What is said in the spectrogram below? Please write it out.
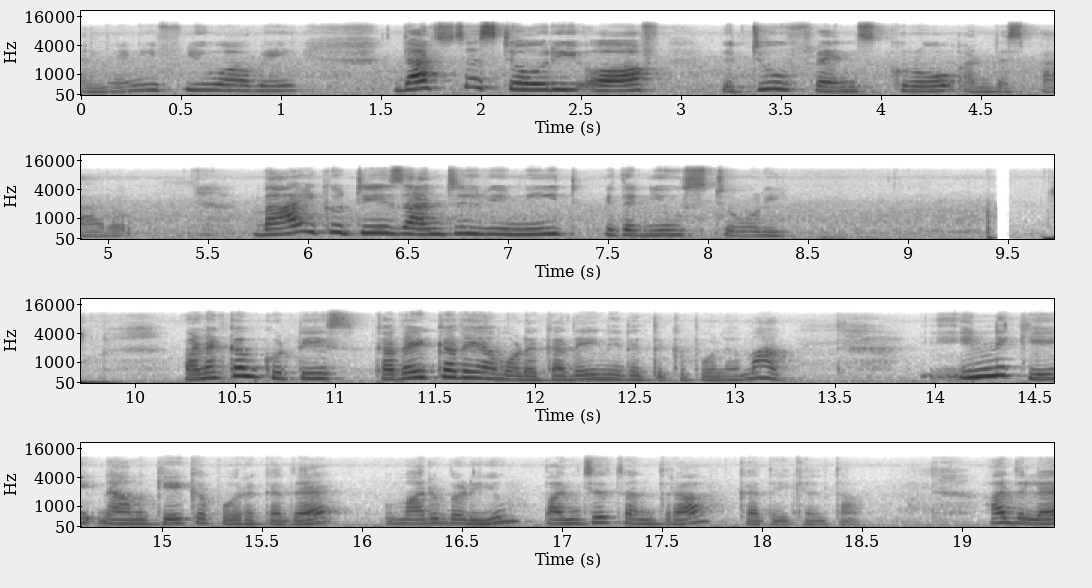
And then he flew away. That's the story of the two friends, Crow and the Sparrow. Bye, cuties, until we meet with a new story. வணக்கம் குட்டீஸ் கதை கதையாமோட கதை நேரத்துக்கு போகலாமா இன்னைக்கு நாம் கேட்க போகிற கதை மறுபடியும் பஞ்சதந்திரா கதைகள் தான் அதில்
